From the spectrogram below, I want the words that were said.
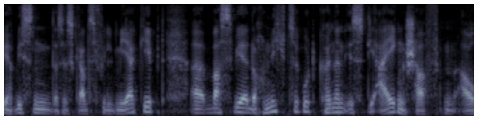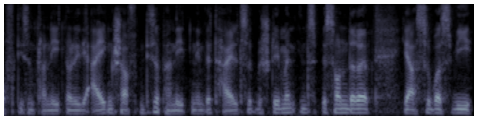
Wir wissen, dass es ganz viel mehr gibt. Äh, was wir noch nicht so gut können, ist die Eigenschaften auf diesem Planeten oder die Eigenschaften dieser Planeten im Detail zu bestimmen. Insbesondere ja sowas wie,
